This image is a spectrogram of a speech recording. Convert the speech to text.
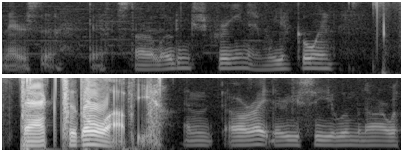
there's the Death Star loading screen, and we're going back to the lobby. And alright, there you see Luminara with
